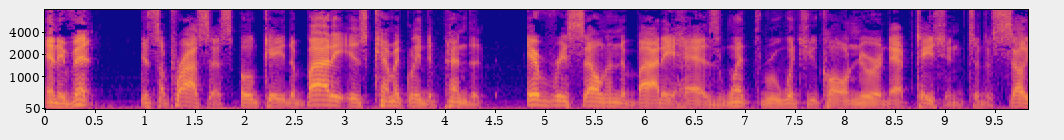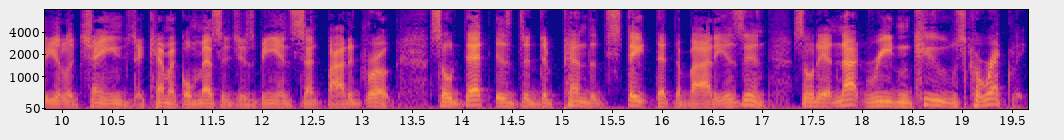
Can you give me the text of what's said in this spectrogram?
an event. It's a process. Okay, the body is chemically dependent. Every cell in the body has went through what you call neuroadaptation to the cellular change, the chemical messages being sent by the drug. So that is the dependent state that the body is in. So they're not reading cues correctly.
